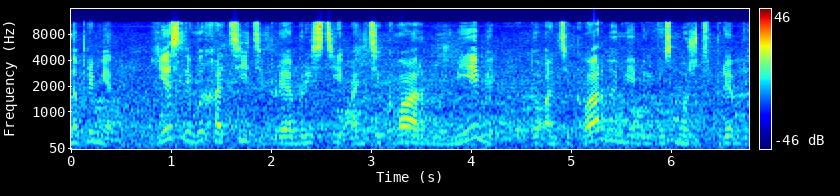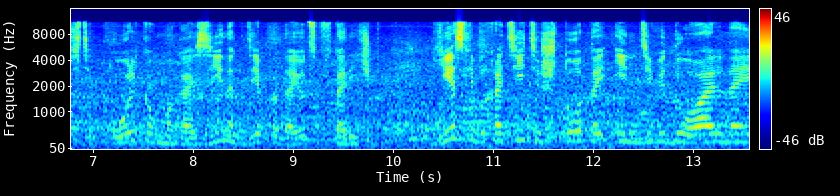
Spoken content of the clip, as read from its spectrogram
Например, если вы хотите приобрести антикварную мебель, то антикварную мебель вы сможете приобрести только в магазинах, где продается вторичка. Если вы хотите что-то индивидуальное,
